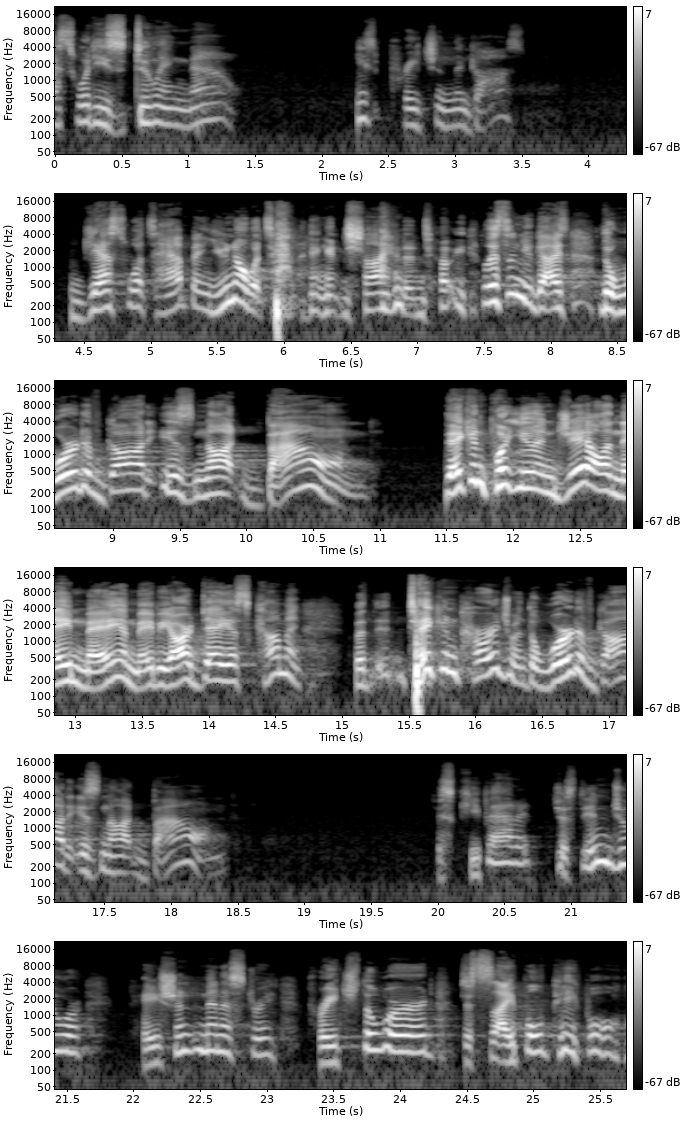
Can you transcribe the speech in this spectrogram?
Guess what he's doing now? He's preaching the gospel. Guess what's happening? You know what's happening in China, don't you? Listen, you guys, the Word of God is not bound. They can put you in jail, and they may, and maybe our day is coming. But take encouragement. The Word of God is not bound. Just keep at it. Just endure. Patient ministry. Preach the Word. Disciple people.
